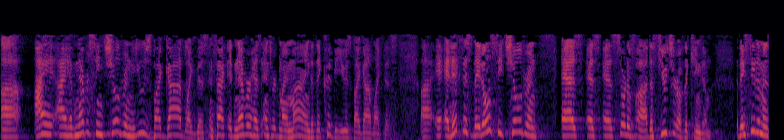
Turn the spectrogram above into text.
Uh, I, I have never seen children used by God like this. In fact, it never has entered my mind that they could be used by God like this. Uh, at Ichthus, they don't see children as, as, as sort of uh, the future of the kingdom. They see them as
